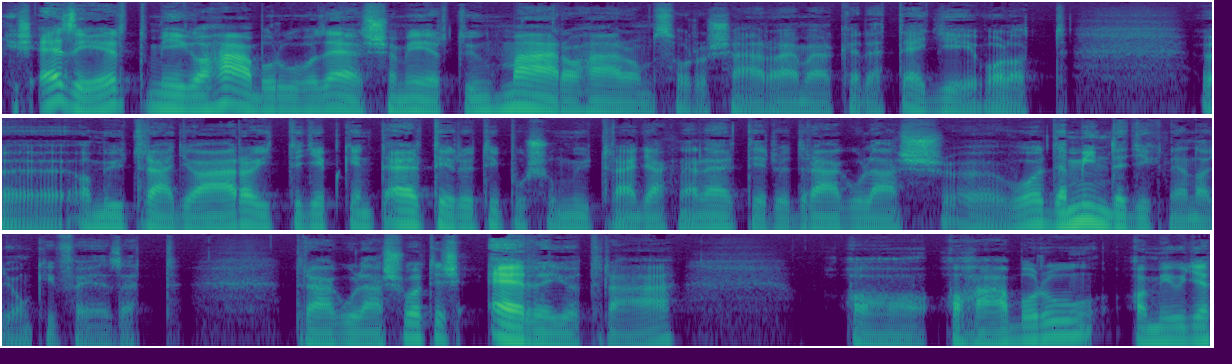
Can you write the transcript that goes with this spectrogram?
és ezért még a háborúhoz el sem értünk, már a háromszorosára emelkedett egy év alatt a műtrágya ára. Itt egyébként eltérő típusú műtrágyáknál eltérő drágulás volt, de mindegyiknél nagyon kifejezett drágulás volt, és erre jött rá a, a háború, ami ugye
